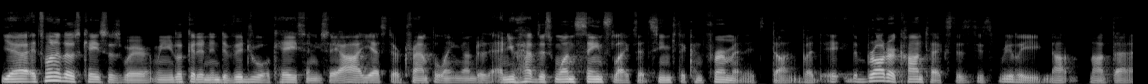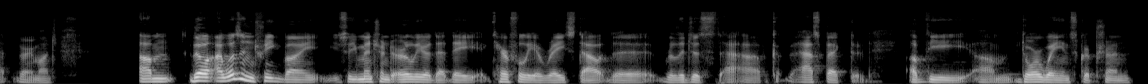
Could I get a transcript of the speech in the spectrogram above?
Yeah it's one of those cases where when you look at an individual case and you say ah yes they're trampling under that and you have this one saint's life that seems to confirm it it's done. But it, the broader context is, is really not not that very much. Um, though I was intrigued by, so you mentioned earlier that they carefully erased out the religious uh, aspect of the um, doorway inscription.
